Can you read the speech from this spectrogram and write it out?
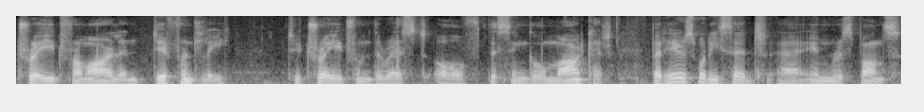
trade from Ireland differently to trade from the rest of the single market. But here's what he said uh, in response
